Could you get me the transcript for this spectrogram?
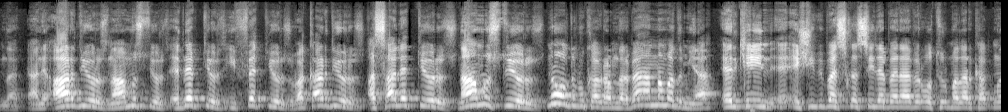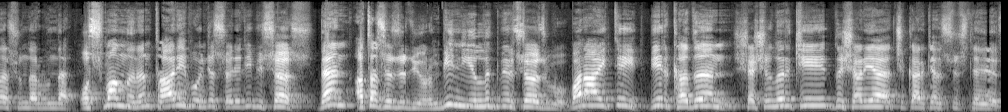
bunlar? Yani ar diyoruz, namus diyoruz, edep diyoruz, iffet diyoruz, vakar diyoruz, asalet diyoruz, namus diyoruz. Ne oldu bu kavramlar? Ben anlamadım ya. Erkeğin e, eşi bir başkasıyla beraber oturmalar, kalkmalar, şunlar bunlar. Osmanlı'nın tarih boyunca söylediği bir söz. Ben atasözü diyorum. Bin yıllık bir söz bu. Bana ait değil. Bir kadın şaşılır ki dışarıya çıkarken süslenir.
